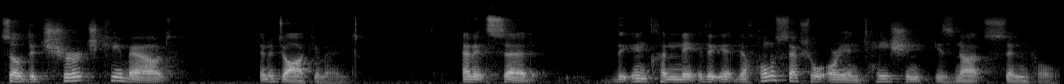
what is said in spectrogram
So the church came out in a document and it said the, inclina- the, the homosexual orientation is not sinful.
